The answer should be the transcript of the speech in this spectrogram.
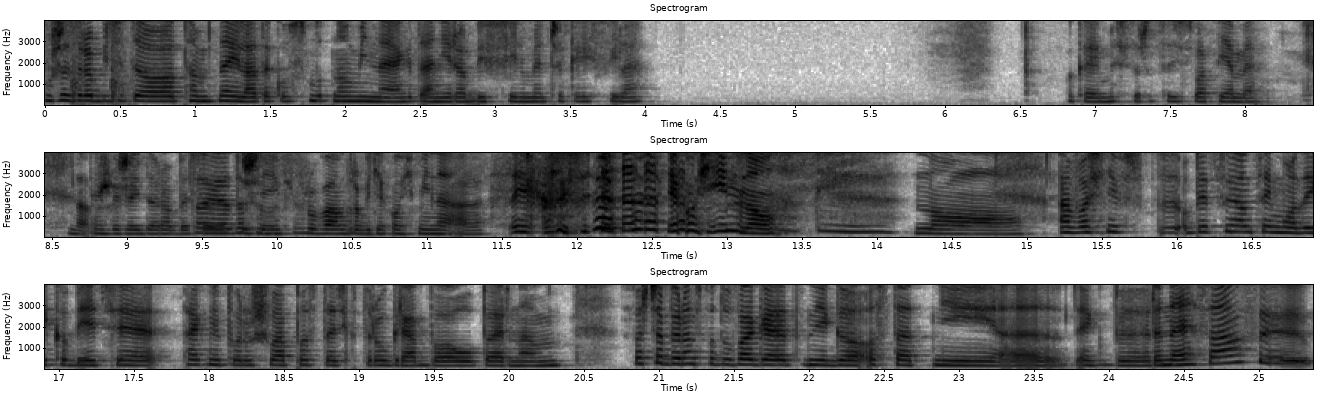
Muszę zrobić do thumbnaila taką smutną minę, jak Dani robi w filmie. Czekaj chwilę. Okej, myślę, że coś złapiemy. Dobrze. Najwyżej dorobię To sobie ja też później. spróbowałam zrobić jakąś minę, ale Jakąś jakąś inną. No. A właśnie w w obiecującej młodej kobiecie tak mnie poruszyła postać, którą gra Bo Burnham. Zwłaszcza biorąc pod uwagę ten jego ostatni e, jakby renesans. Y,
